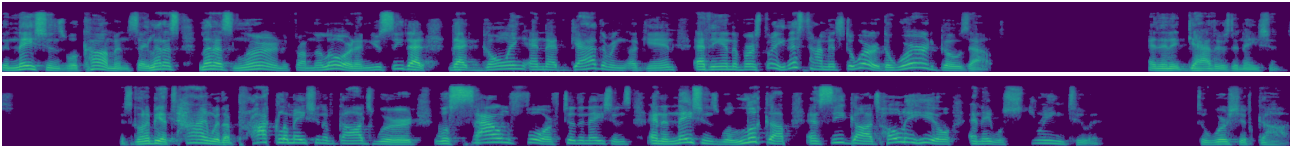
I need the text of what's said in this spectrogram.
The nations will come and say, "Let us let us learn from the Lord." And you see that that going and that gathering again at the end of verse 3. This time it's the word. The word goes out. And then it gathers the nations. There's going to be a time where the proclamation of God's word will sound forth to the nations, and the nations will look up and see God's holy hill, and they will string to it to worship God.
